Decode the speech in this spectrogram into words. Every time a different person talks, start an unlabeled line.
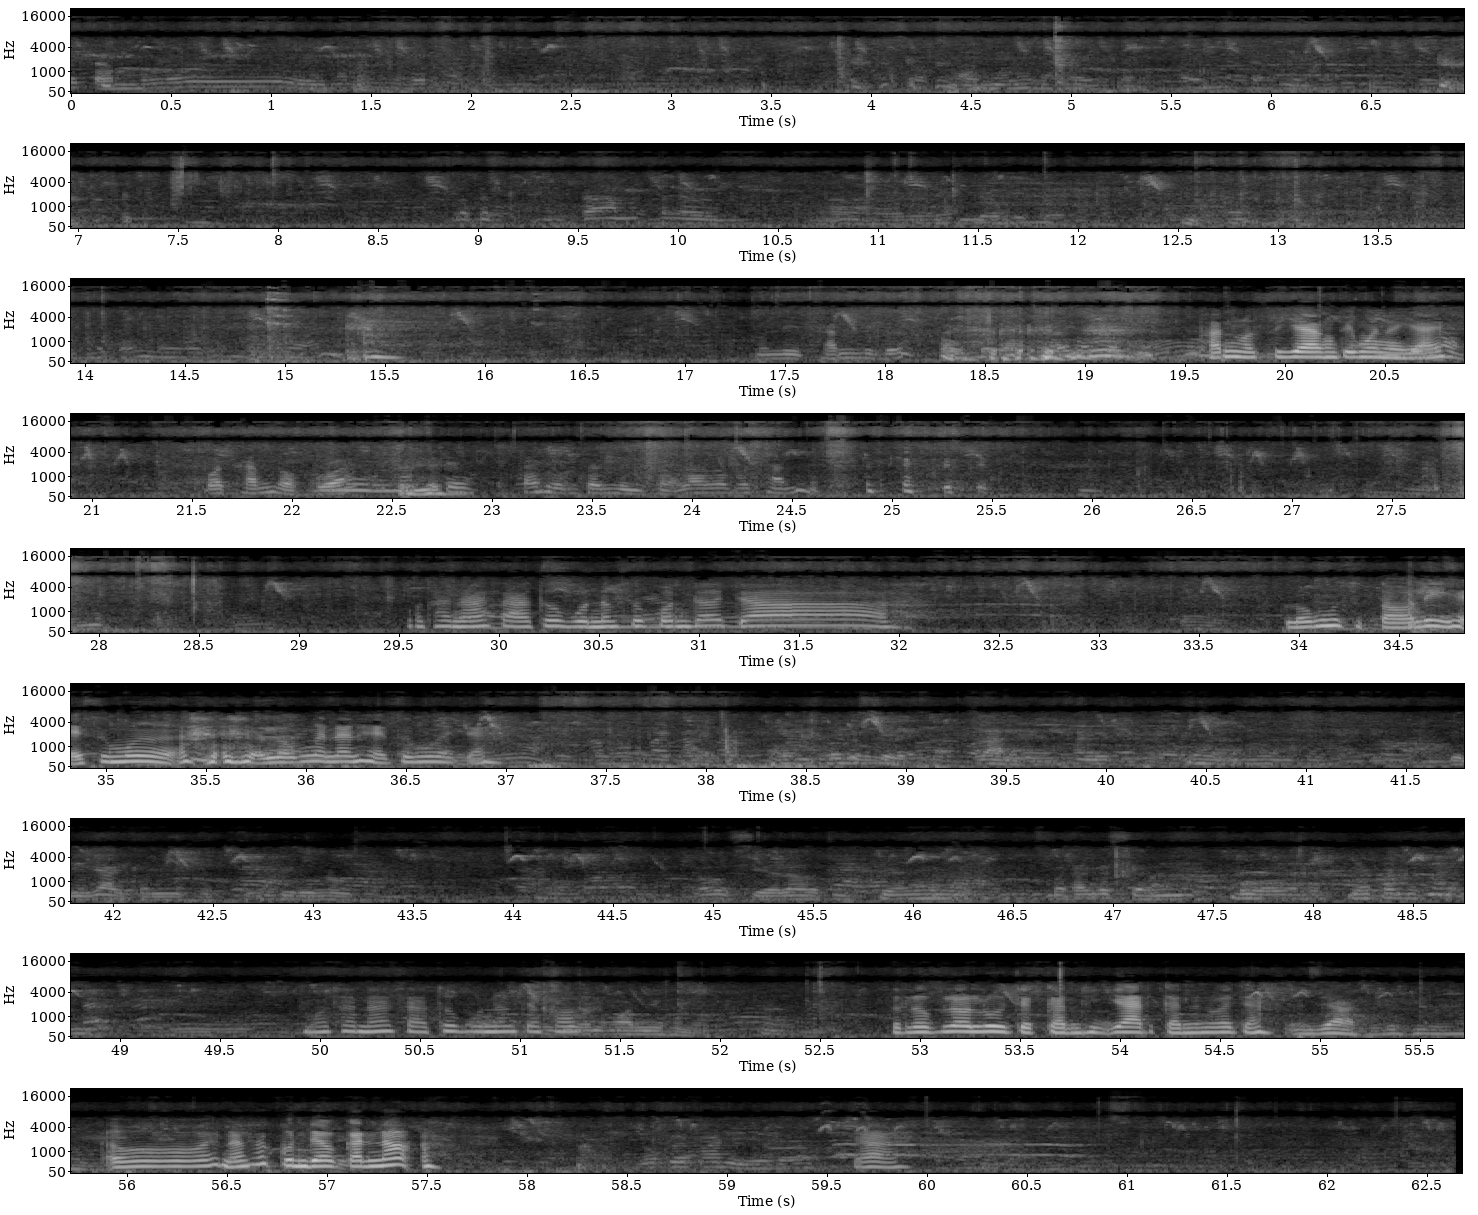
ได้ตำมือแล้วก็ตามไปเอออ่ามันนี่ทันอยู่เด้อเขาก็ได้
ทันหมดสิยางที่มือน่ะยาย
บ่ทันดอกบัวถ้าเห็นคนหนึ่งของเราแล้วบ่ทัน
มุทนาสาธุบุญน้ำสุคนเด้อจ้าลงสตอรี่ให้ซุมือลงอันนั้นให้ซุมือจ้ะ
ร้านพาณิชย์เป็นญาติกันนะครับพี่รู้น้องเราเสียเราเสียบ่ทันก็เสียน
บัวเดี๋ยวก็จะเป็น
มุทนาสาธุบุญน้ำเจ้าพ่อ
เดือนอ่อนอยู่หั่น
สรุปแล้วรู้จักกันญาติกันนั่นว่าจ้ะ
เป็นญาติ
โอ้ยนามสกุลเดียวกันเนาะ จ้า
